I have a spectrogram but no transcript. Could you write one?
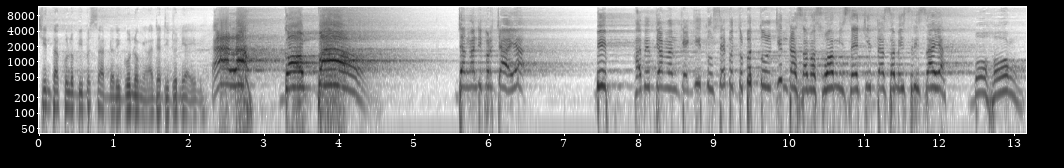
Cintaku lebih besar dari gunung yang ada di dunia ini. Alah, gompal. Jangan dipercaya. Bib, Habib jangan kayak gitu. Saya betul-betul cinta sama suami, saya cinta sama istri saya. Bohong.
